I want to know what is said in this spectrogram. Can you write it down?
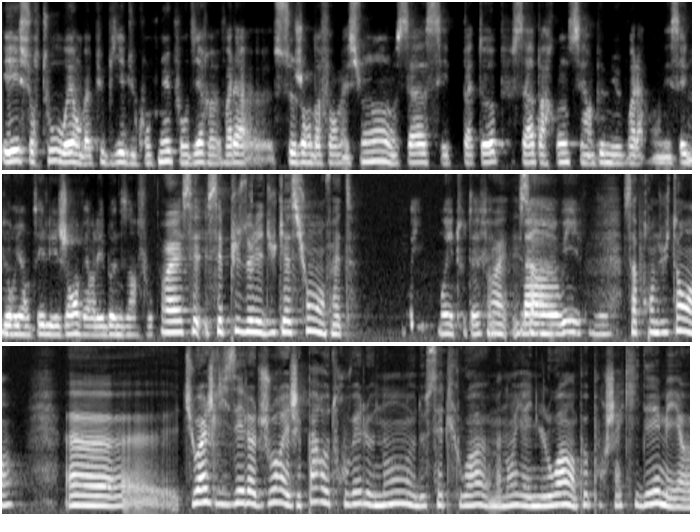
Et surtout, ouais, on va publier du contenu pour dire, euh, voilà, ce genre d'informations, ça c'est pas top, ça par contre c'est un peu mieux. Voilà, on essaye mmh. d'orienter les gens vers les bonnes infos. Ouais, c'est plus de l'éducation en fait. Oui, oui, tout à fait. Ouais, bah, ça, oui, ça prend du temps. Hein. Euh, tu vois, je lisais l'autre jour et j'ai pas retrouvé le nom de cette loi. Maintenant, il y a une loi un peu pour chaque idée, mais euh,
